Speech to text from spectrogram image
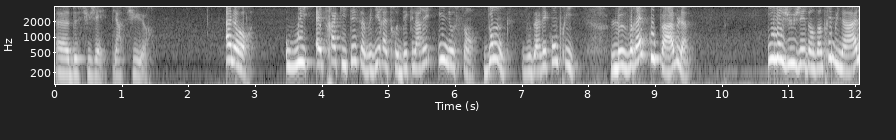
euh, de sujets, bien sûr. Alors, oui, être acquitté, ça veut dire être déclaré innocent. Donc, vous avez compris, le vrai coupable, il est jugé dans un tribunal,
